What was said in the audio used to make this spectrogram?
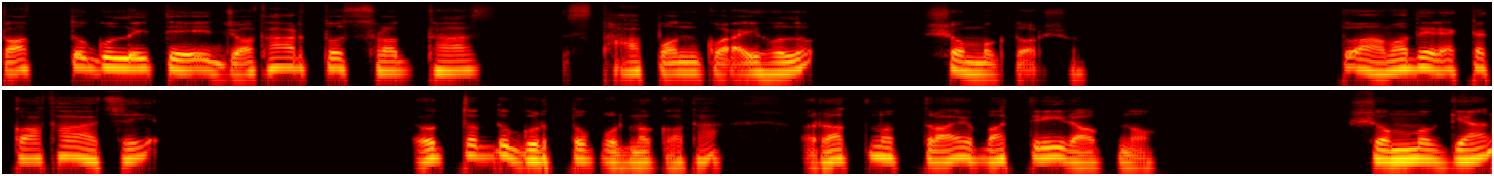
তত্ত্বগুলিতে যথার্থ শ্রদ্ধা স্থাপন করাই হল সম্যক দর্শন। তো আমাদের একটা কথা আছে অত্যন্ত গুরুত্বপূর্ণ কথা। রত্নত্রয় বা ত্রিরত্ন। সম্যক জ্ঞান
